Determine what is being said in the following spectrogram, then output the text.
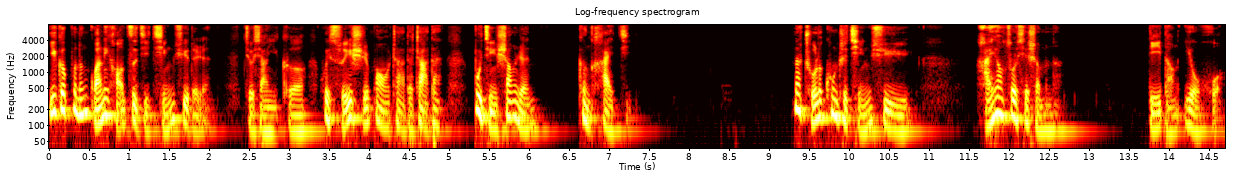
一个不能管理好自己情绪的人，就像一颗会随时爆炸的炸弹，不仅伤人，更害己。那除了控制情绪，还要做些什么呢？抵挡诱惑。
